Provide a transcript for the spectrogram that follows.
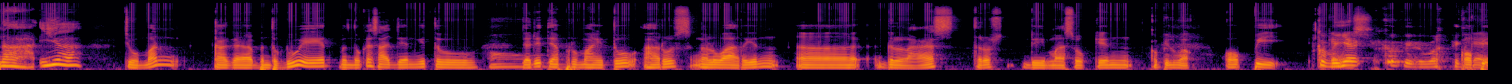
Nah, iya. Cuman kagak bentuk duit, bentuknya sajen gitu. Oh. Jadi tiap rumah itu harus ngeluarin eh, gelas terus dimasukin Kopi luwak. kopi. Kopinya kopi luwak. Kopi.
